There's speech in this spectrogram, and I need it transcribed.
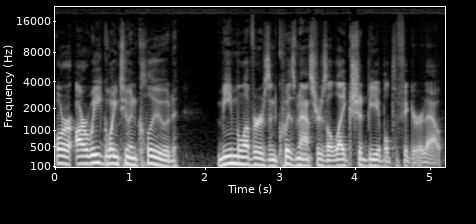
Or are we going to include meme lovers and quizmasters alike should be able to figure it out?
